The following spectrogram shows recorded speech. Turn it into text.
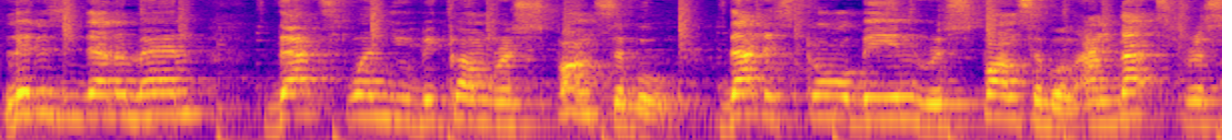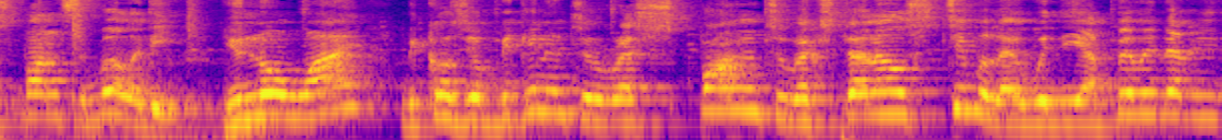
Ladies and gentlemen, that's when you become responsible. That is called being responsible, and that's responsibility. You know why? Because you're beginning to respond to external stimuli with the ability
